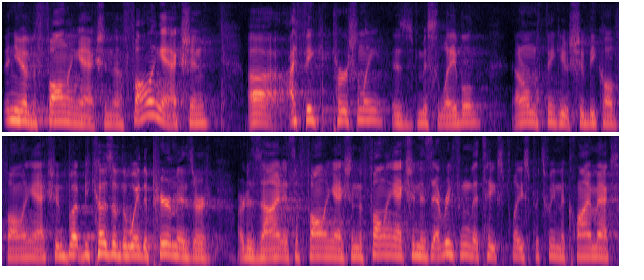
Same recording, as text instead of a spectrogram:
Then you have the falling action. The falling action, uh, I think personally, is mislabeled. I don't think it should be called falling action, but because of the way the pyramids are, are designed, it's a falling action. The falling action is everything that takes place between the climax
